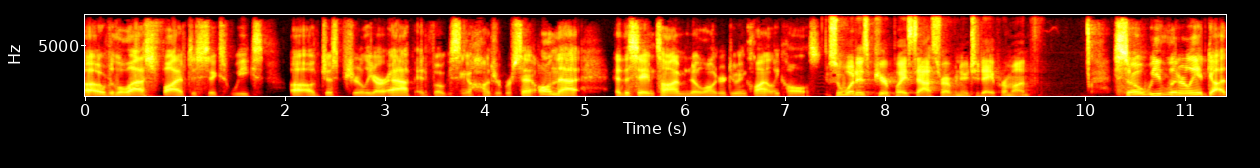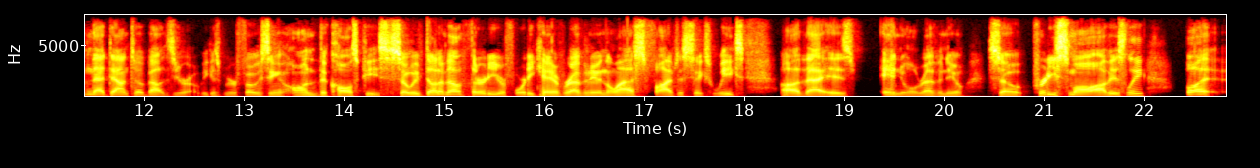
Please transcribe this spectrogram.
uh, over the last five to six weeks uh, of just purely our app and focusing 100% on that. At the same time, no longer doing cliently calls. So, what is Pure Play SaaS revenue today per month? So we literally had gotten that down to about zero because we were focusing on the calls piece. So we've done about 30 or 40K of revenue in the last five to six weeks. Uh, that is annual revenue. So pretty small, obviously, but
